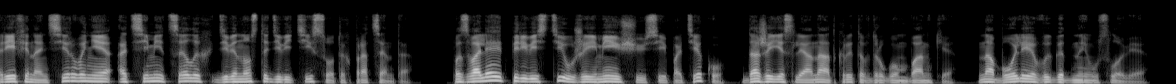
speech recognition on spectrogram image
Рефинансирование от 7,99%. Позволяет перевести уже имеющуюся ипотеку, даже если она открыта в другом банке, на более выгодные условия.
